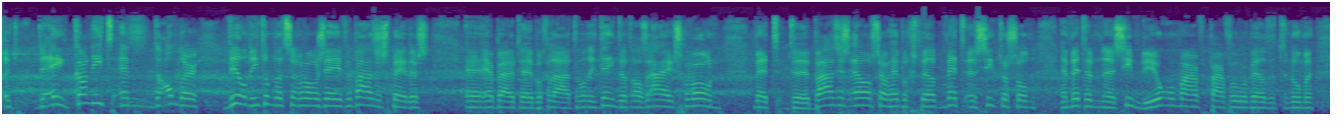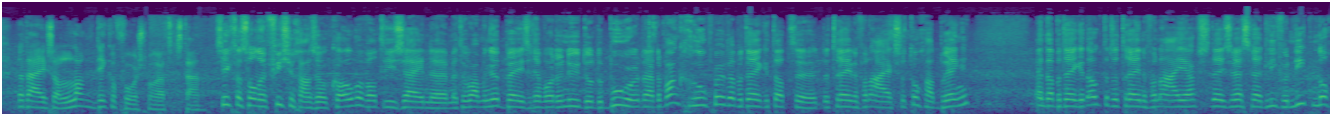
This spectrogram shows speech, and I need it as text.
het, de een kan niet en de ander wil niet. Omdat ze gewoon zeven basisspelers er buiten hebben gelaten. Want ik denk dat als Ajax gewoon met de basiself zou hebben gespeeld. Met een Siktorsson en met een Siem de Jong. Om maar een paar voorbeelden te noemen. Dat Ajax al lang dikke voorsprong had gestaan. Siktorsson en Fischer gaan zo komen. Want die zijn met de warming-up bezig en worden nu door de boer naar de bank geroepen. Dat betekent dat eh, de trainer van Ajax er toch gaat brengen. En dat betekent ook dat de trainer van Ajax deze wedstrijd liever niet nog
